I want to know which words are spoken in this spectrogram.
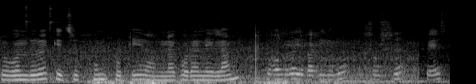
তো বন্ধুরা কিছুক্ষণ ফুটিয়ে রান্না করে নিলাম। তো বন্ধুরা পেস্ট।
